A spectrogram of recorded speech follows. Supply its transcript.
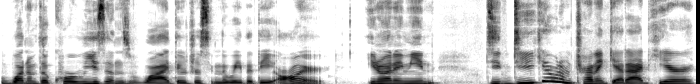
one of the core reasons why they're dressing the way that they are. You know what I mean? Do, do you get what I'm trying to get at here?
